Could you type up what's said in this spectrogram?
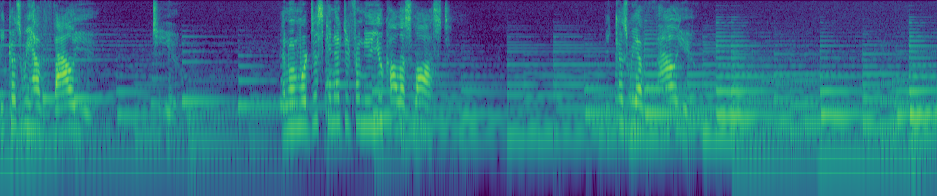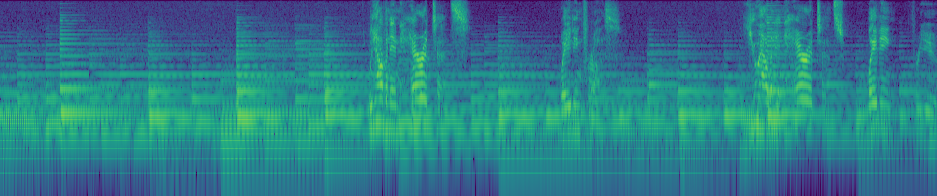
because we have value to you. And when we're disconnected from you, you call us lost because we have value. Have an inheritance waiting for us. You have an inheritance waiting for you.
